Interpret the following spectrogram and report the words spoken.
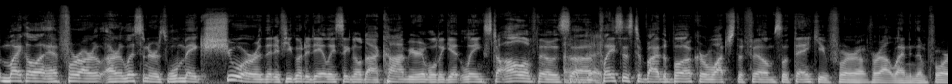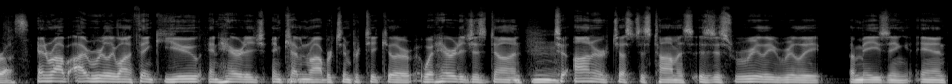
Michael, uh, for our, our listeners, we'll make sure that if you go to dailysignal.com, you're able to get links to all of those oh, uh, places to buy the book or watch the film. So thank you for, for outlining them for us. And Rob, I really want to thank you and Heritage and Kevin mm. Roberts in particular. What Heritage has done mm. to honor Justice Thomas is just really, really amazing. And,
